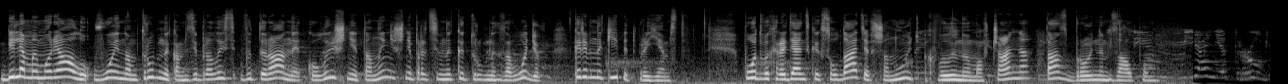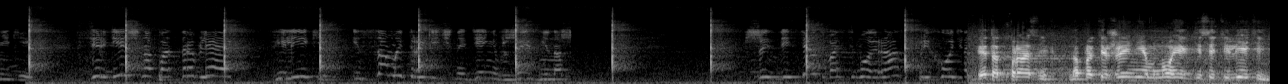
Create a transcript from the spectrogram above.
Біля меморіалу воїнам-трубникам зібрались ветерани, колишні та нинішні працівники трубних заводів, керівники підприємств. Подвиг радянських солдатів шанують хвилиною мовчання та збройним залпом. Этот праздник на протяжении многих десятилетий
